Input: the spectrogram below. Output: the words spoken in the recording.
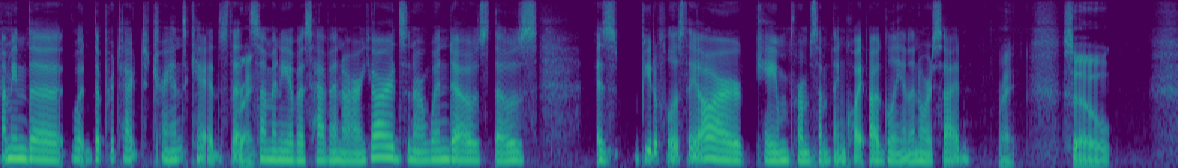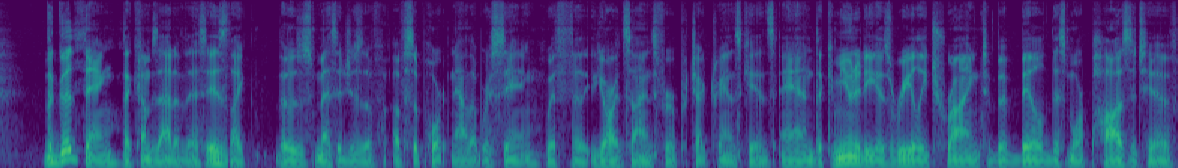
I mean the what the protect trans kids that Right. so many of us have in our yards and our windows, those as beautiful as they are, came from something quite ugly in the north side. Right. So the good thing that comes out of this is like those messages of, of support now that we're seeing with the yard signs for Protect Trans Kids. And the community is really trying to build this more positive,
